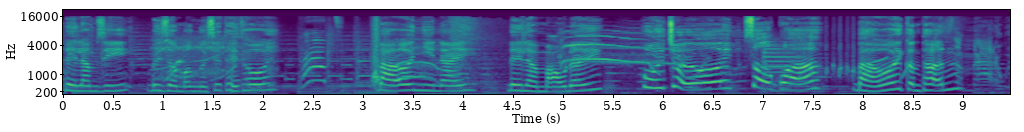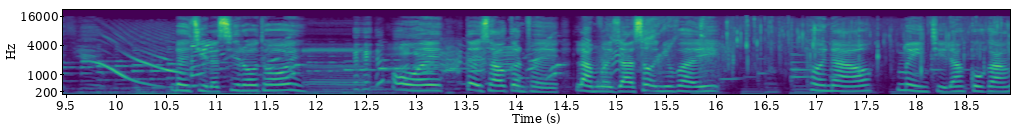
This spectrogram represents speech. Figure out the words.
Để làm gì? Bây giờ mọi người sẽ thấy thôi. Bà ơi nhìn này, đây là máu đấy. Ôi trời ơi, sợ quá. Bà ơi cẩn thận. Đây chỉ là siro thôi. Ôi, tại sao cần phải làm người già sợ như vậy? Thôi nào, mình chỉ đang cố gắng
